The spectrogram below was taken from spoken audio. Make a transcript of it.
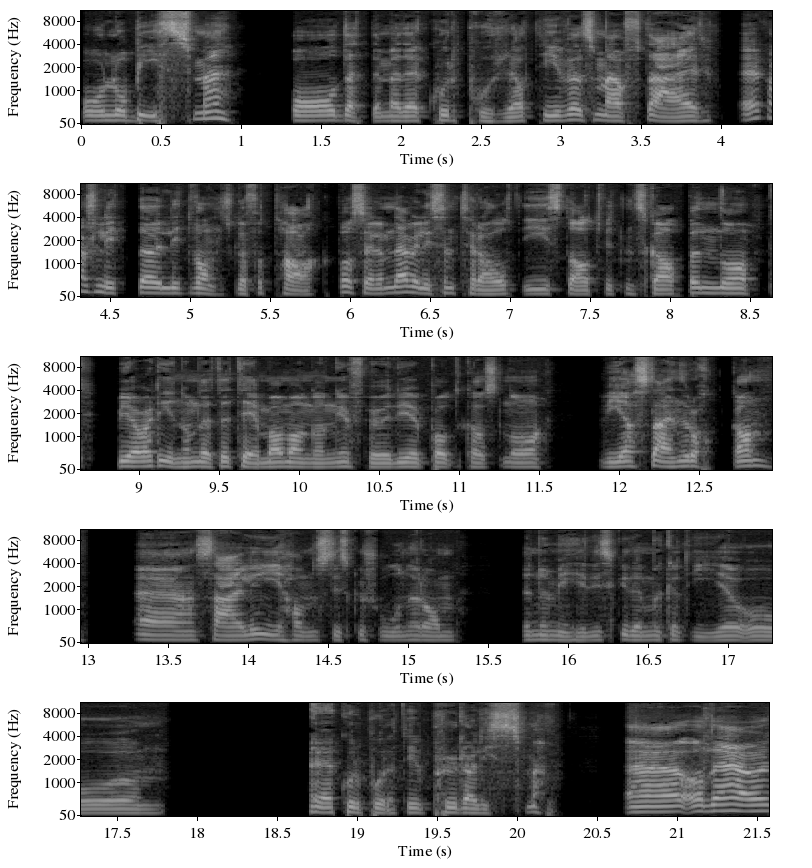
og lobbyisme, og dette med det korporative, som ofte er, er kanskje litt, eh, litt vanskelig å få tak på, selv om det er veldig sentralt i statsvitenskapen. Og vi har vært innom dette temaet mange ganger før i podkasten, og via Stein Rokkan, eh, særlig i hans diskusjoner om det numeriske demokratiet og eh, korporativ pluralisme. Eh, og det er jo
